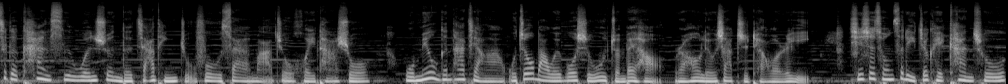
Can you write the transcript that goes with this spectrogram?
这个看似温顺的家庭主妇塞尔玛就回他说：“我没有跟他讲啊，我只有把微波食物准备好，然后留下纸条而已。”其实从这里就可以看出，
